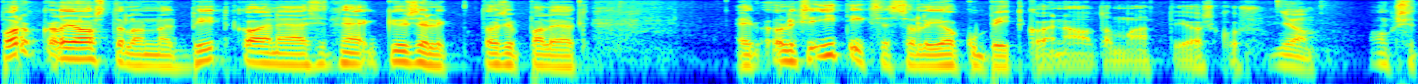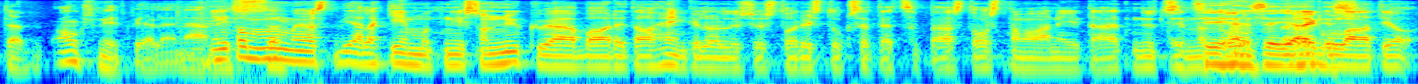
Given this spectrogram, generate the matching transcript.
porukka oli ostellut noita bitcoineja ja sitten ne kyseli tosi paljon, että et, oliko Itiksessä oli joku bitcoin-automaatti joskus? Joo. Onko, sitä, onko niitä vielä enää Niitä on mun mielestä vieläkin, mutta niissä on nykyään vaaditaan henkilöllisyystodistukset, että sä pääst ostamaan niitä. Et nyt sinne siihen on se regulaatio,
